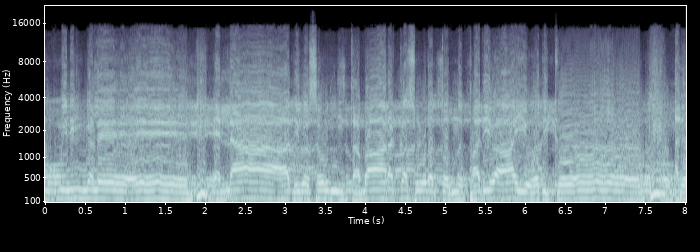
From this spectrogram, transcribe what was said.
മുഅ്മിനീങ്ങളെ എല്ലാ ദിവസവും തബാറക്ക സൂറത്തൊന്ന് പതിവായി ഓദിക്കോ അത്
